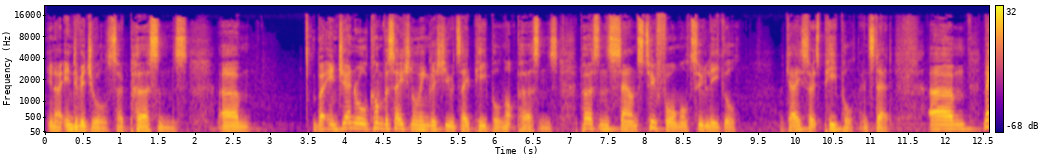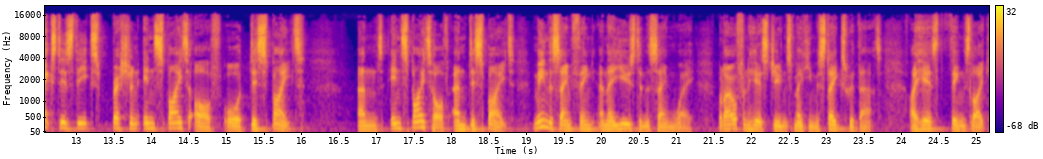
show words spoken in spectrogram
you know individuals, so persons. Um, but in general conversational English, you would say people, not persons. Persons sounds too formal, too legal. Okay, so it's people instead. Um, next is the expression in spite of or despite. And in spite of and despite mean the same thing and they're used in the same way. But I often hear students making mistakes with that. I hear things like,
